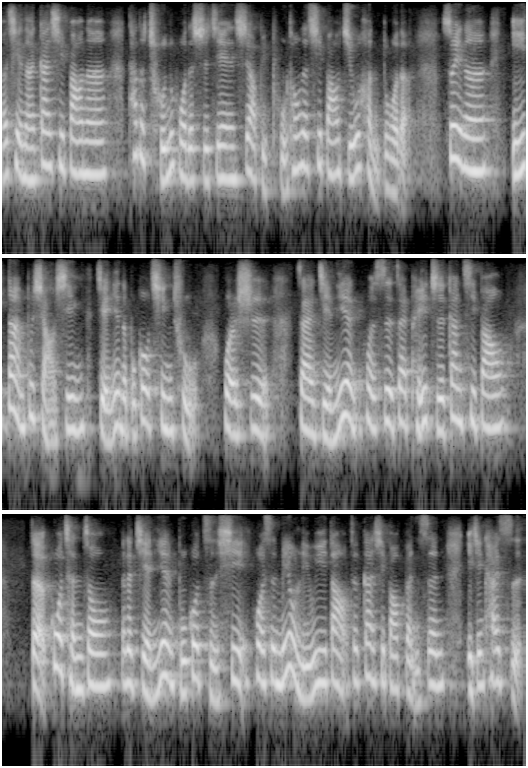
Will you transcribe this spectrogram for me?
而且呢，干细胞呢，它的存活的时间是要比普通的细胞久很多的。所以呢，一旦不小心检验的不够清楚，或者是在检验或者是在培植干细胞的过程中，那个检验不够仔细，或者是没有留意到这干细胞本身已经开始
